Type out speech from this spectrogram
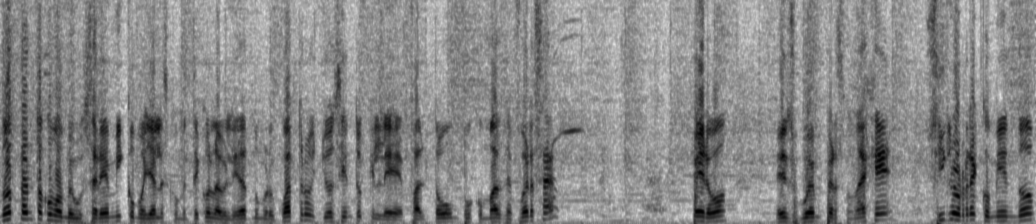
No tanto como me gustaría a mí, como ya les comenté con la habilidad número 4. Yo siento que le faltó un poco más de fuerza. Pero es buen personaje. Sí lo recomiendo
